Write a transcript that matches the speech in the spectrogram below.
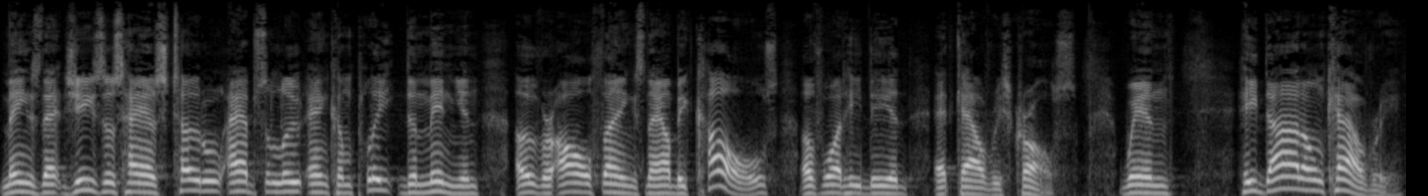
means that Jesus has total, absolute, and complete dominion over all things now because of what he did at Calvary's cross. When he died on Calvary,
